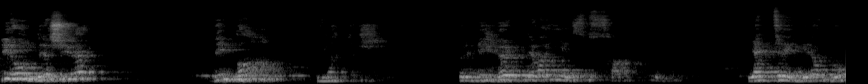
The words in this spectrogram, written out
de 120. De ba. De var tørst. For de hørte hva Jesus sa til dem. Jeg trenger å gå,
